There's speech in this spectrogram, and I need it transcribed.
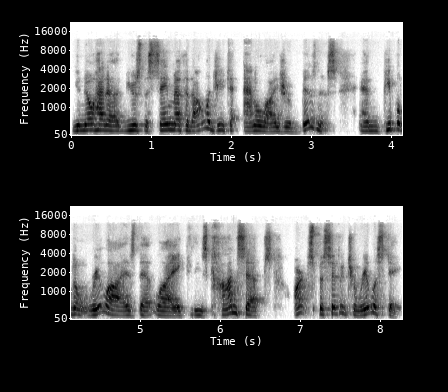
you know how to use the same methodology to analyze your business. And people don't realize that like these concepts aren't specific to real estate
